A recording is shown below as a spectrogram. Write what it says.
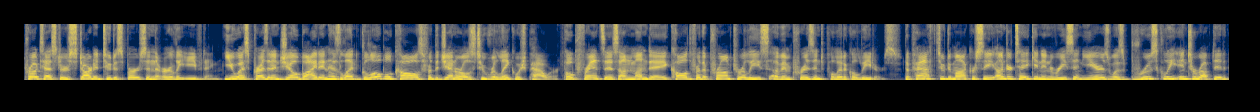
Protesters started to disperse in the early evening. US President Joe Biden has led global calls for the generals to relinquish power. Pope Francis on Monday called for the prompt release of imprisoned political leaders. The path to democracy undertaken in recent years was brusquely interrupted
